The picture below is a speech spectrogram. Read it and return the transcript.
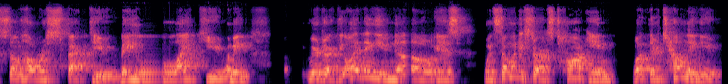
somehow respect you, they like you. I mean, Mirdak, the only thing you know is when somebody starts talking, what they're telling you.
